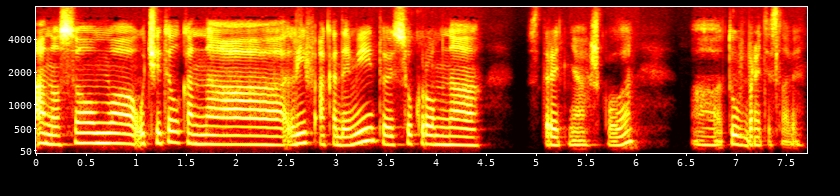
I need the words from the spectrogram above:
Áno, som učiteľka na Leaf Academy, to je súkromná stredňa škola tu v Bratislave.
